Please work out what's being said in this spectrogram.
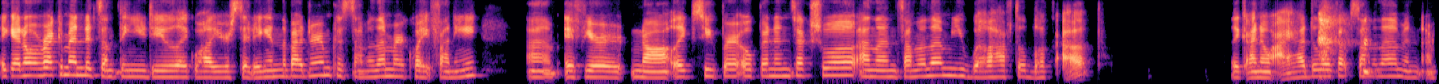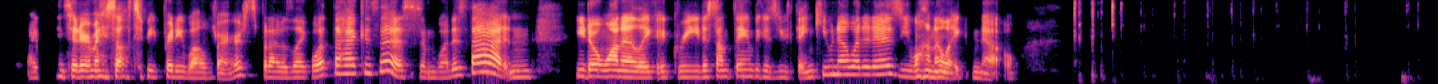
like I don't recommend it's something you do like while you're sitting in the bedroom because some of them are quite funny. Um, if you're not like super open and sexual, and then some of them you will have to look up. Like I know I had to look up some of them, and I'm I consider myself to be pretty well versed, but I was like, what the heck is this? And what is that? And you don't want to like agree to something because you think you know what it is. You want to like know. It's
